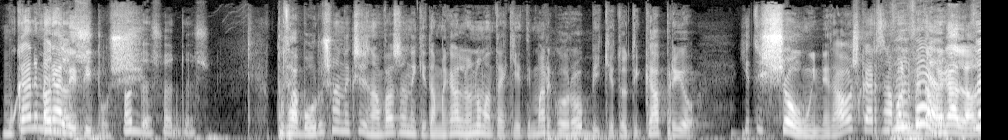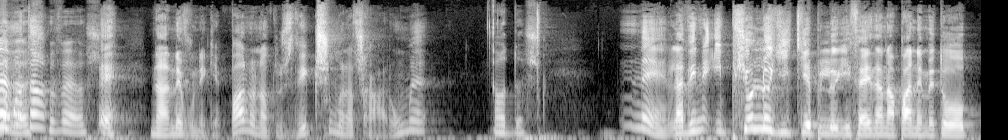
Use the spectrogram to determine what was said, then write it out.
Μου κάνει μεγάλη Όντως, εντύπωση. Όντως, όντως. Που θα μπορούσαν ξέρεις, να βάζανε και τα μεγάλα ονόματα και τη Μάργκο Ρόμπι και το Ντικάπριο. Γιατί show είναι τα Oscars, να βάλουμε τα Βεβαίως, μεγάλα βεβαίως, ονόματα. βεβαίως. Ε, να ανέβουν και πάνω, να τους δείξουμε, να τους χαρούμε. Όντως. Ναι, δηλαδή είναι η πιο λογική επιλογή θα ήταν να πάνε με το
